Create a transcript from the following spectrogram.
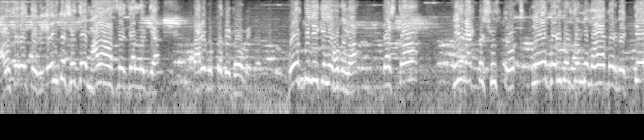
ভালো চালাইতে হবে, এই দেশে যে মায়া আছে, যার লইয়া তারে ভোটটা দিতে হবে। ভোট দিলে গেলে হবে না দেশটা, কে রাখবে সুস্থ, কে গরিবের জন্য মায়া করবে, কে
